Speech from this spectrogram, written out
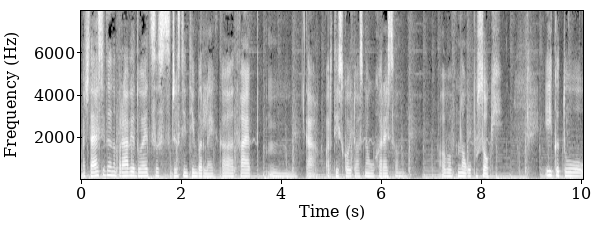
Мечтая си да направя дует с Джастин Тимбърлейк. Това е м- така, артист, който аз много харесвам в много посоки. И като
